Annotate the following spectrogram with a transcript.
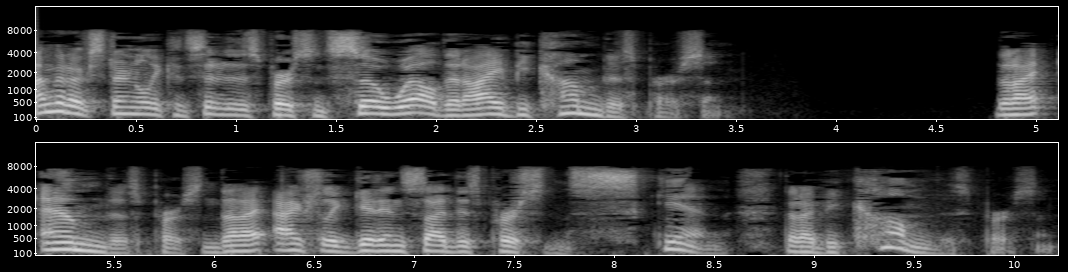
I'm going to externally consider this person so well that I become this person. That I am this person. That I actually get inside this person's skin. That I become this person.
